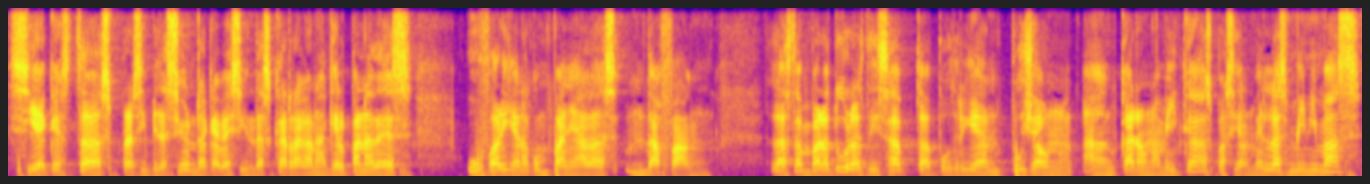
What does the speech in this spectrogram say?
Si aquestes precipitacions acabessin descarregant aquí al Penedès, ho farien acompanyades de fang. Les temperatures dissabte podrien pujar un, encara una mica, especialment les mínimes,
